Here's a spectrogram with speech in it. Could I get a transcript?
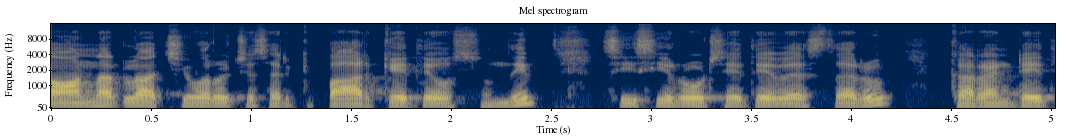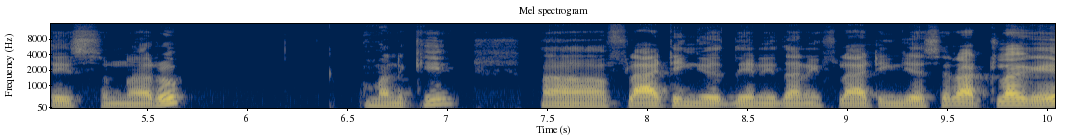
కార్నర్లో ఆ చివరి వచ్చేసరికి పార్క్ అయితే వస్తుంది. సీసీ రోడ్స్ అయితే వేస్తారు. కరెంట్ అయితే ఇస్తున్నారు. మనకి ఫ్లాటింగ్ దేని దానికి ఫ్లాటింగ్ చేశారు. అట్లాగే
